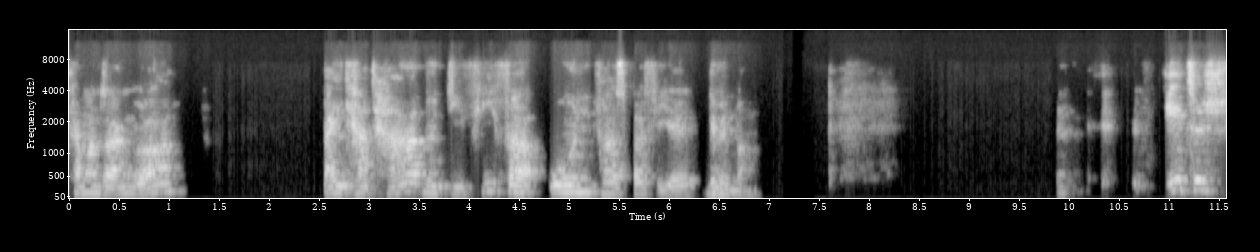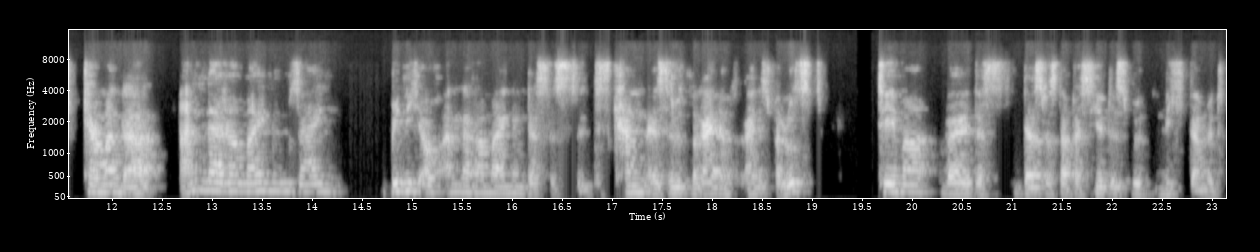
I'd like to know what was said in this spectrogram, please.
kann man sagen, ja, bei Katar wird die FIFA unfassbar viel Gewinn machen. Ethisch kann man da anderer Meinung sein. Bin ich auch anderer Meinung, dass es, das kann, es wird ein reines, reines Verlustthema, weil das, das, was da passiert ist, wird nicht damit,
